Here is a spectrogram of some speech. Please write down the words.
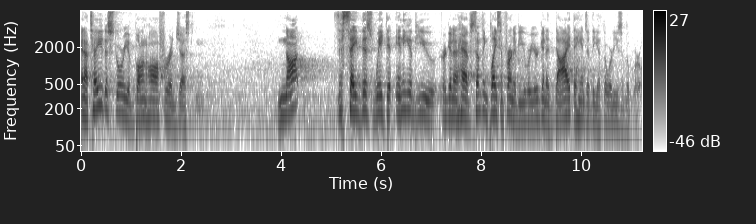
And I tell you the story of Bonhoeffer and Justin not to say this week that any of you are going to have something placed in front of you where you're going to die at the hands of the authorities of the world.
